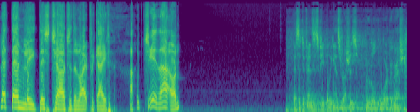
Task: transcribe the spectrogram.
Let them lead this charge of the Light Brigade. I'll cheer that on. as it defends its people against Russia's brutal war of aggression.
